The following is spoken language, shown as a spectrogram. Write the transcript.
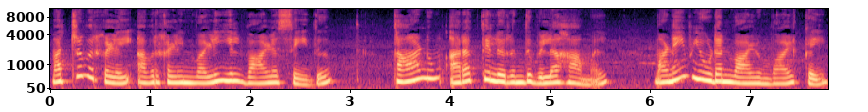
மற்றவர்களை அவர்களின் வழியில் வாழ செய்து தானும் அறத்திலிருந்து விலகாமல் மனைவியுடன் வாழும் வாழ்க்கை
